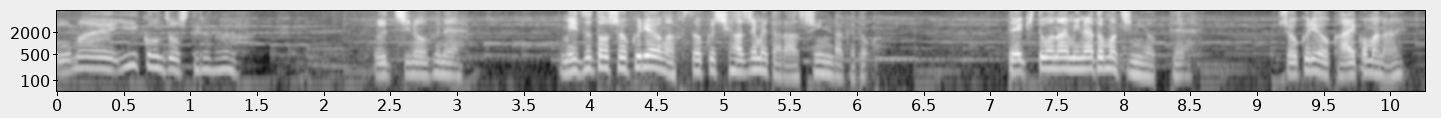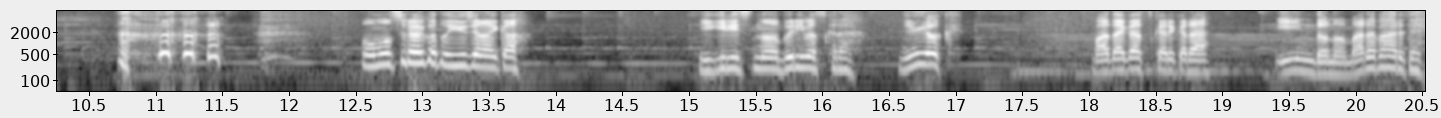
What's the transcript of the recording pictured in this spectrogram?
お前いい根性してるな。うちの船水と食料が不足し始めたらしいんだけど。適当な港町によって食料買い込まない？面白いこと言うじゃないか。イギリスのブリマスからニューヨーク。マダガスカルからインドのマラバールで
